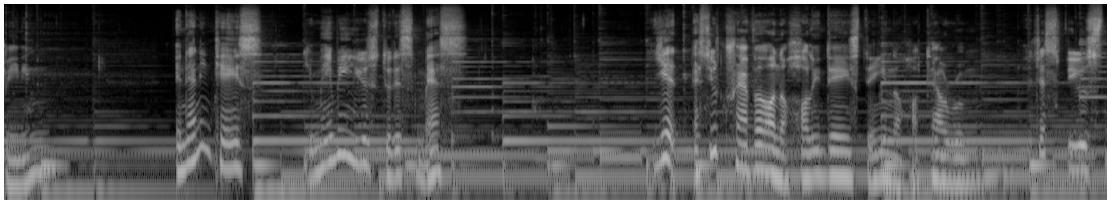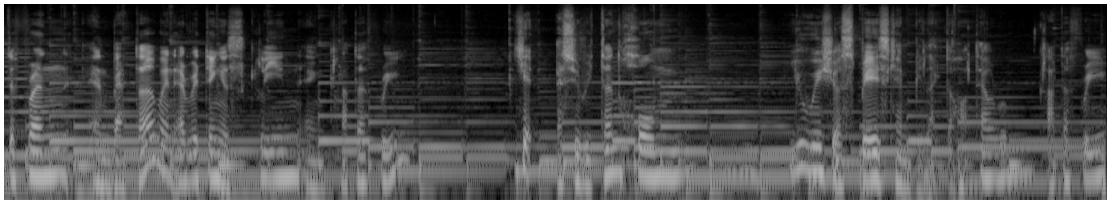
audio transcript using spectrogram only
cleaning. In any case, you may be used to this mess. Yet, as you travel on a holiday staying in a hotel room, it just feels different and better when everything is clean and clutter free. Yet, as you return home, you wish your space can be like the hotel room, clutter free,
